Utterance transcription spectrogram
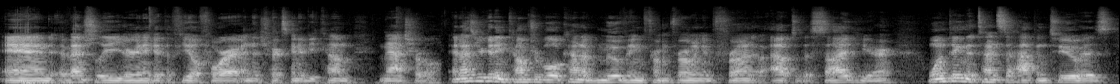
and eventually you're gonna get the feel for it and the trick's gonna become natural. And as you're getting comfortable kind of moving from throwing in front out to the side here, one thing that tends to happen too is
